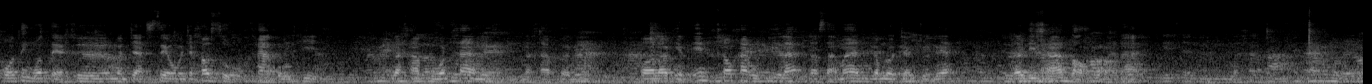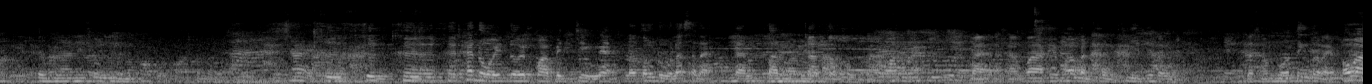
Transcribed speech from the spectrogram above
floating v o l t a g คือมันจะเซลล์มันจะเข้าสู่ค่าคงที่นะครับโวลต์ค่าหนึ่งนะครับตัวนี้พอเราเห็นเอ๊ะเข้าค่าคงที่แล้ว เราสามารถกำหนดจากจุดเนี้ย แล้วดิชาร์จต่อออกมาได้นะครับเต็มเวลาในช่วงนี้ใช่คือคือคือคือถ้าโดยโดยความเป็นจริงเนี่ยเราต้องดูลักษณะการตันการตกของปลามานะครับว่าให้ว่ามันคงที่ที่ตรงไหนนะครับ floating ตรงไหน เพราะว่า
